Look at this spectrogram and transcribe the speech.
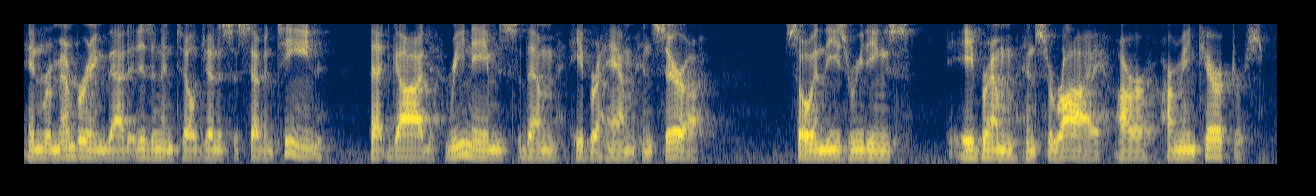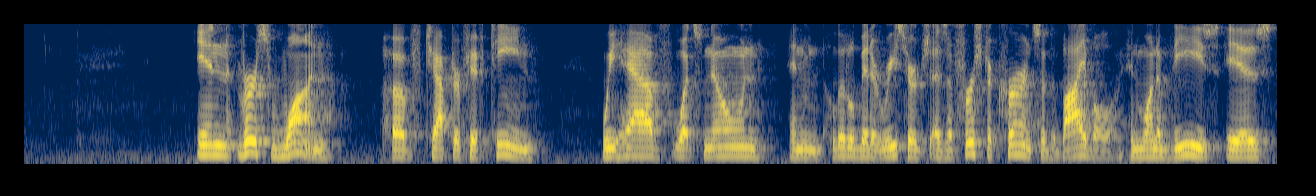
and remembering that it isn't until Genesis 17 that God renames them Abraham and Sarah. So in these readings, Abram and Sarai are our main characters. In verse 1 of chapter 15, we have what's known in a little bit of research as a first occurrence of the Bible. And one of these is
